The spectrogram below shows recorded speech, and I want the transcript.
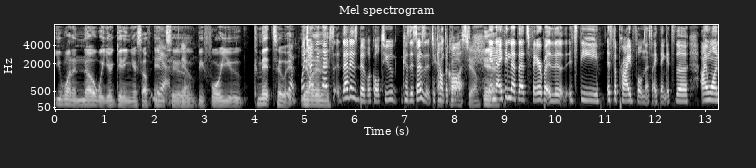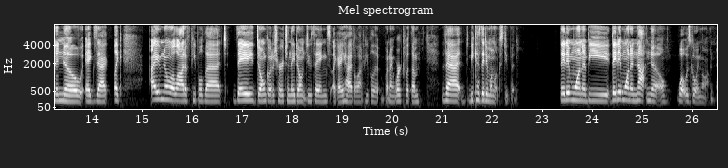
you want to know what you're getting yourself into Yeah. before you commit to it. Yeah, You which know I what mean, that's that is biblical too, because it says it to count the cost. cost, yeah. and I think that that's fair. But it's the it's the pridefulness. I think it's the I want to know exact like. I know a lot of people that they don't go to church and they don't do things. Like I had a lot of people that when I worked with them that because they didn't want to look stupid. They didn't want to be. They didn't want to not know what was going on.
